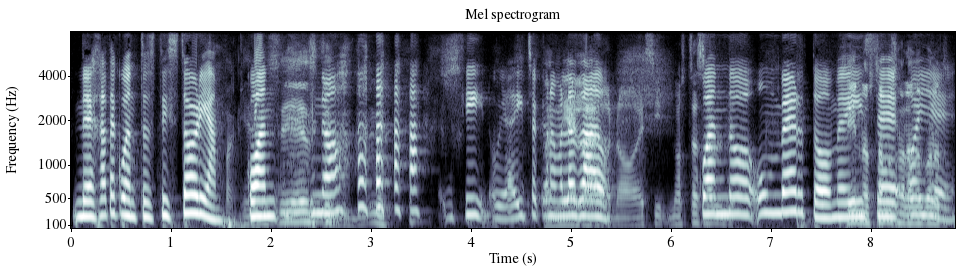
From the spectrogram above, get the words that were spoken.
Déjate cuento esta historia. ¿Para qué Cuan- dices que- No, sí, hubiera dicho que no me la has dado. Daniela, No, es- no estás Cuando Humberto me Sí, no dice, hablando con oye,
